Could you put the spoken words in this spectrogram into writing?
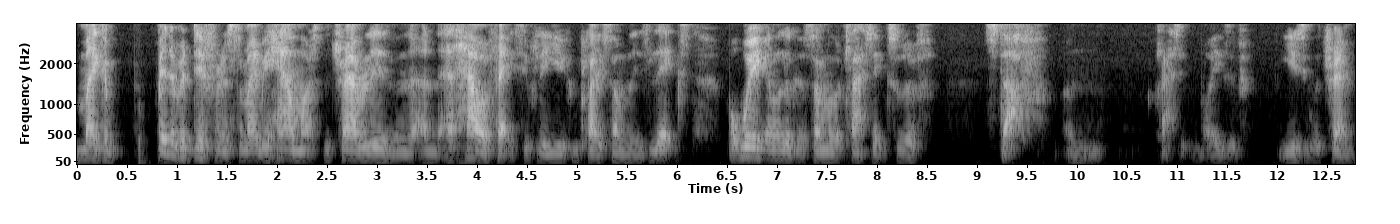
make a bit of a difference to maybe how much the travel is and, and, and how effectively you can play some of these licks. But we're going to look at some of the classic sort of stuff and classic ways of using the trem.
